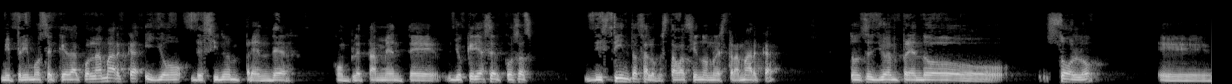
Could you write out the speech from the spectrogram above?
Mi primo se queda con la marca y yo decido emprender completamente. Yo quería hacer cosas distintas a lo que estaba haciendo nuestra marca Entonces yo emprendo solo, eh,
